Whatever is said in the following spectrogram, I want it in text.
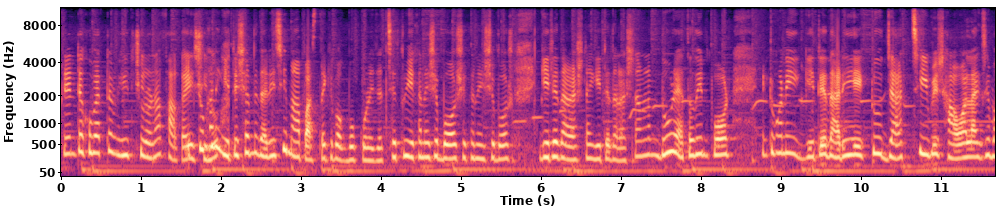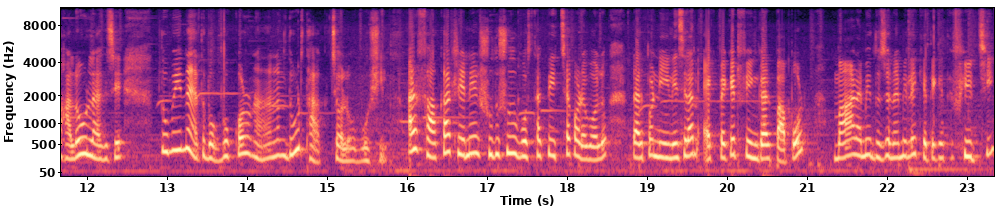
ট্রেনটা খুব একটা ভিড় ছিল না, ফাঁকাই ছিল। গেটের সামনে দাঁড়িয়েছি, মা পাশ থেকে বক করে যাচ্ছে। তুই এখানে এসে বস, এখানে এসে বস। গেটে দাঁড়াস না গেটে দাঁড়াস না। বললাম, দূর, এতদিন পর একটুখানি গেটে দাঁড়িয়ে একটু যাচ্ছি, বেশ হাওয়া লাগছে, ভালোও লাগছে। তুমি না এত বকবক করো না। আমি দূর থাক, চলো বসি। আর ফাঁকা ট্রেনে শুধু শুধু বসে থাকতে ইচ্ছা করে বলো? তারপর নিয়ে নিয়েছিলাম এক প্যাকেট ফিঙ্গার পাঁপড়। মা আর আমি দুজনে মিলে খেতে খেতে ফিরছি।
